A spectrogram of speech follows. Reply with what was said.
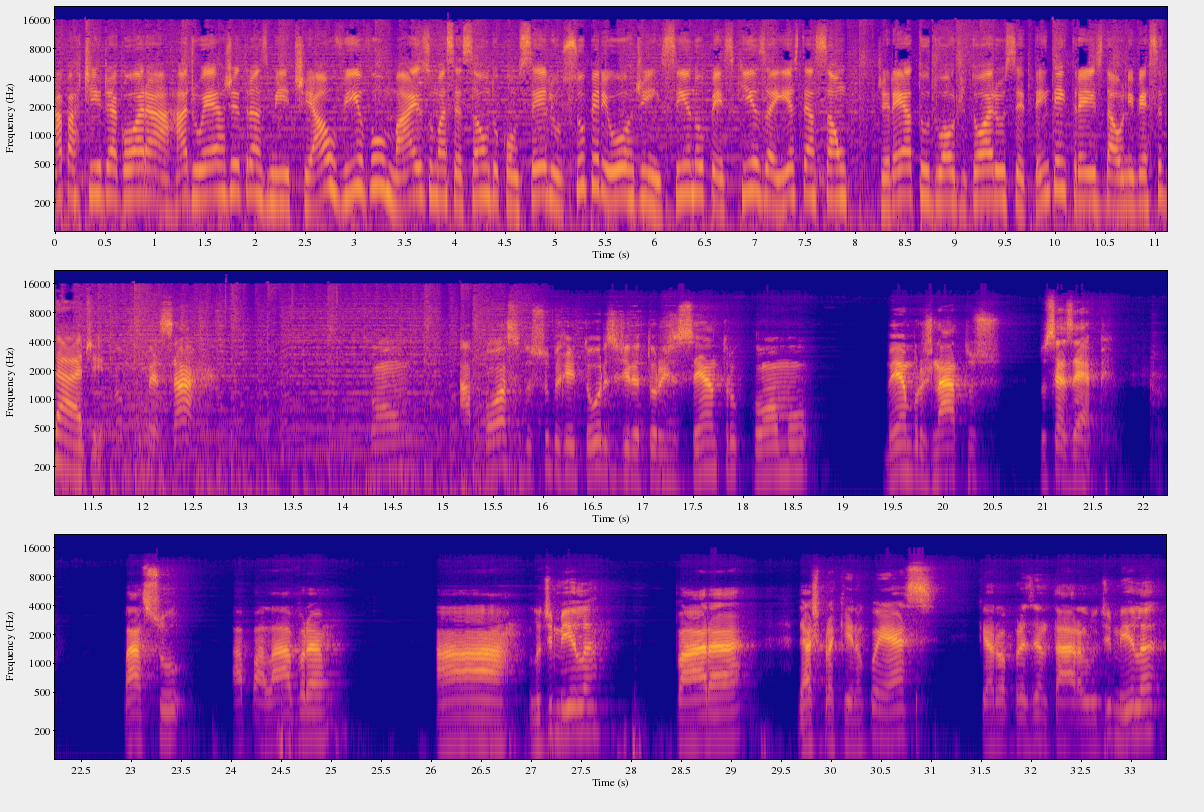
A partir de agora, a Rádio Erge transmite ao vivo mais uma sessão do Conselho Superior de Ensino, Pesquisa e Extensão, direto do Auditório 73 da Universidade. Vamos começar com a posse dos subreitores e diretores de centro como membros natos do SESEP. Passo a palavra a Ludmila para Aliás, para quem não conhece, quero apresentar a Ludmila,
